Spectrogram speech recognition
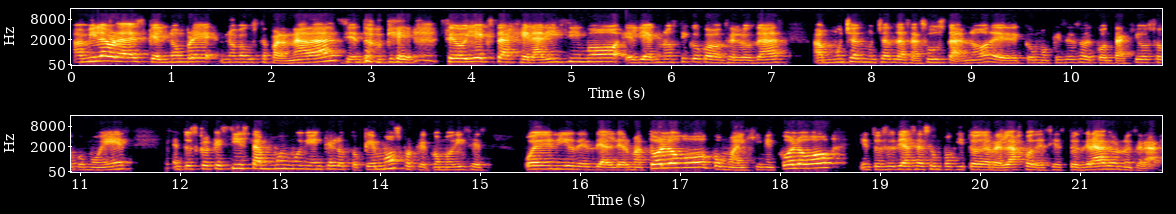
A mí la verdad es que el nombre no me gusta para nada, siento que se oye exageradísimo, el diagnóstico cuando se los das a muchas, muchas las asusta, ¿no? De, cómo que es eso de contagioso, cómo es. Entonces creo que sí está muy, muy bien que lo toquemos porque como dices, pueden ir desde al dermatólogo como al ginecólogo y entonces ya se hace un poquito de relajo de si esto es grave o no es grave.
